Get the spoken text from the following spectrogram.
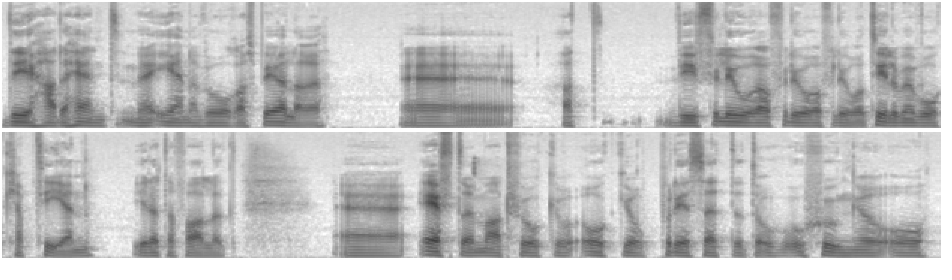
det hade hänt med en av våra spelare. Eh, att vi förlorar, förlorar, förlorar. Till och med vår kapten i detta fallet. Eh, efter en match åker, åker på det sättet och, och sjunger och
